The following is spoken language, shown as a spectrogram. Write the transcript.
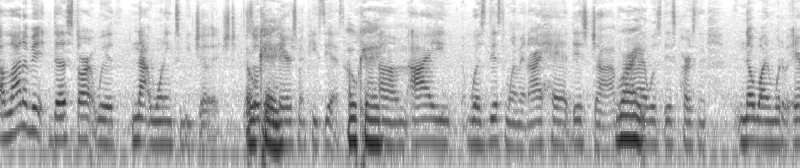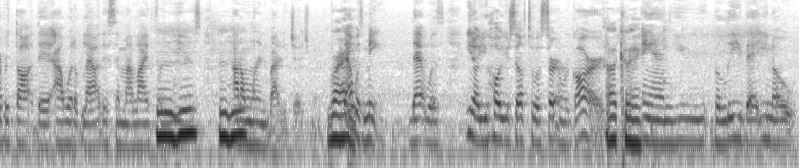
a lot of it does start with not wanting to be judged. So Okay. the embarrassment piece, yes. Okay. Um, I was this woman. I had this job. Right. I was this person. No one would have ever thought that I would have allowed this in my life for Mm-hmm. years. I don't want anybody to judge me. Right. That was me. That was, you know, you hold yourself to a certain regard. Okay. And you believe that, you know,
